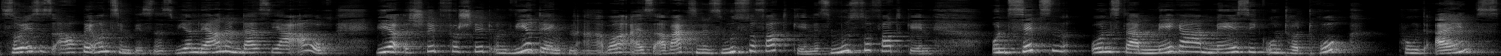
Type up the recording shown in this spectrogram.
So ist es auch bei uns im Business. Wir lernen das ja auch. Wir Schritt für Schritt und wir denken aber als Erwachsene, es muss sofort gehen, es muss sofort gehen und setzen uns da megamäßig unter Druck. Punkt 1,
